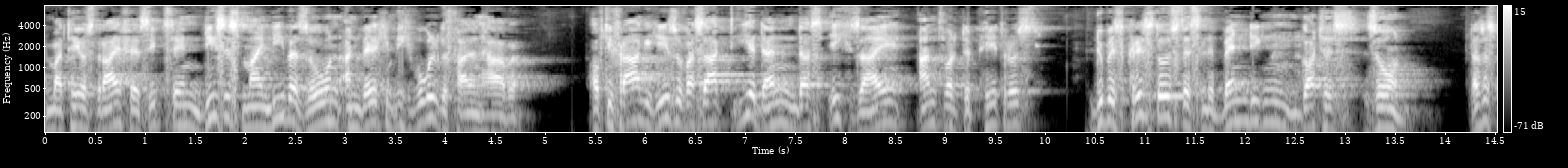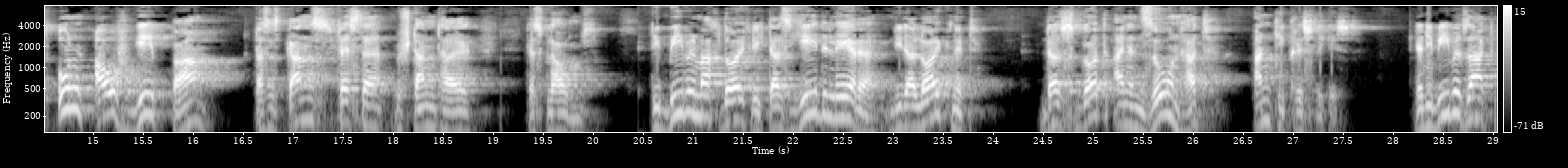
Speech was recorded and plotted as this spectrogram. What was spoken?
in Matthäus 3, Vers 17, dies ist mein lieber Sohn, an welchem ich wohlgefallen habe. Auf die Frage Jesu, was sagt ihr denn, dass ich sei, antwortete Petrus, Du bist Christus des lebendigen Gottes Sohn. Das ist unaufgebbar. Das ist ganz fester Bestandteil des Glaubens. Die Bibel macht deutlich, dass jede Lehre, die da leugnet, dass Gott einen Sohn hat, antichristlich ist. Ja, die Bibel sagt,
